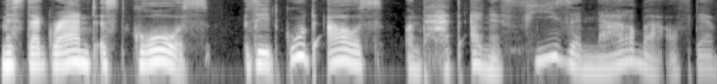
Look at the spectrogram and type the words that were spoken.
Mr. Grant ist groß, sieht gut aus und hat eine fiese Narbe auf der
